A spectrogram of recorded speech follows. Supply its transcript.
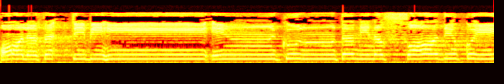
قال فأت به إن كنت من الصادقين.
